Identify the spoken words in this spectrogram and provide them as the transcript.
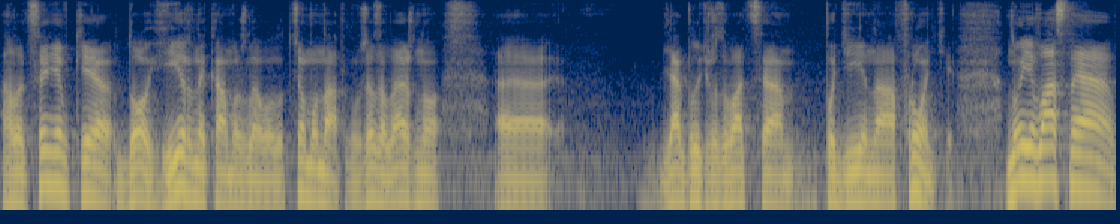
Галицинівки, до гірника, можливо, в цьому напрямку вже залежно. Як будуть розвиватися події на фронті. Ну і власне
